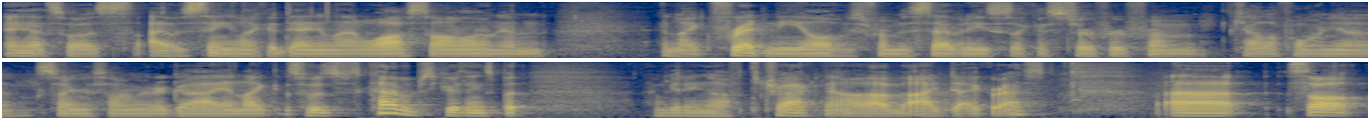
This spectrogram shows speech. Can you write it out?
yeah, so I was I was singing like a Daniel Lanois song, and and like Fred Neil, who's from the '70s, like a surfer from California, singer songwriter guy, and like so it's kind of obscure things. But I'm getting off the track now. I digress. Uh, so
